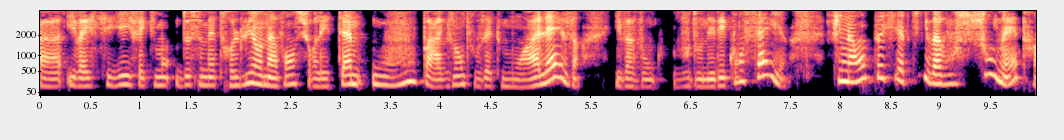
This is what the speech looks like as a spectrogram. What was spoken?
euh, il va essayer effectivement de se mettre lui en avant sur les thèmes où vous, par exemple, vous êtes moins à l'aise, il va vous, vous donner des conseils. Finalement, petit à petit, il va vous soumettre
